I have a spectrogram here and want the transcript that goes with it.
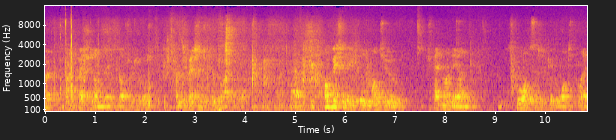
My question on the golf resource and the question to Phil Bright. Um, obviously, you want to spend money on sports that people want to play,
